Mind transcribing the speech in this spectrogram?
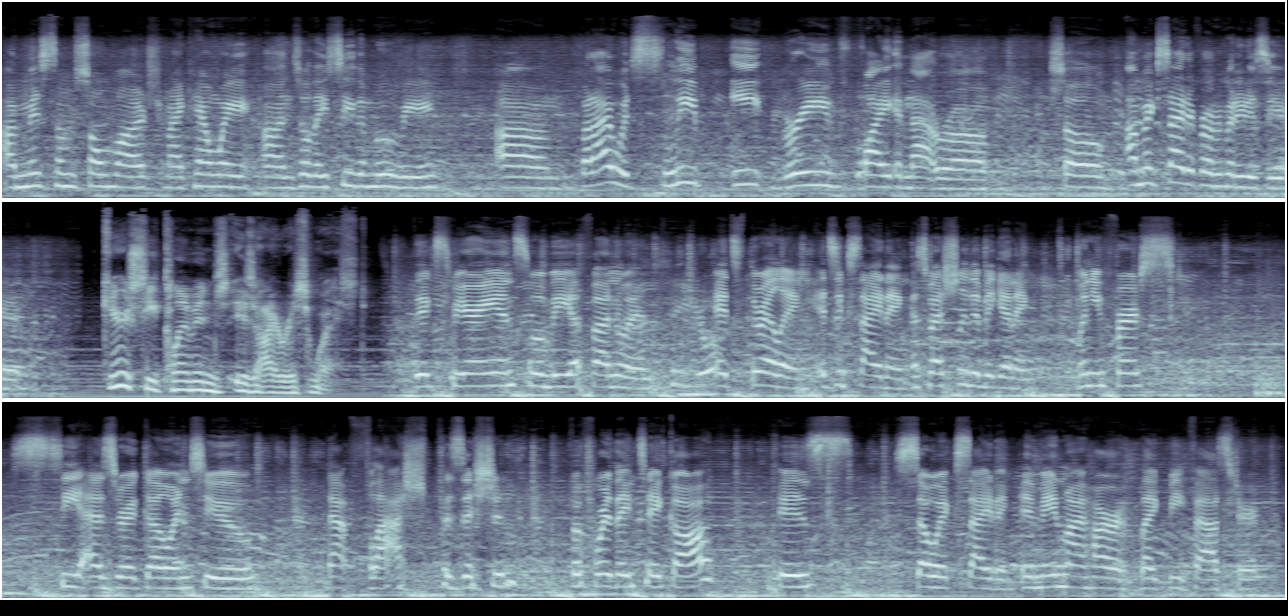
I miss them so much, and I can't wait until they see the movie. Um, but I would sleep, eat, breathe, fight in that room. So I'm excited for everybody to see it. Kiersey Clemons is Iris West. The experience will be a fun one. It's thrilling, it's exciting, especially the beginning. When you first see Ezra go into that flash position before they take off is so exciting. It made my heart like beat faster.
